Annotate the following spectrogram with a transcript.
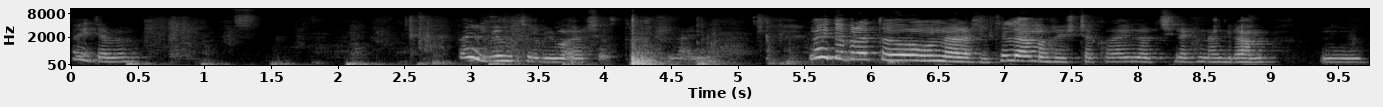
No idziemy. No już wiem, co robi moja siostra przynajmniej. No i dobra, to na razie tyle. Może jeszcze kolejny odcinek nagram, mm,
